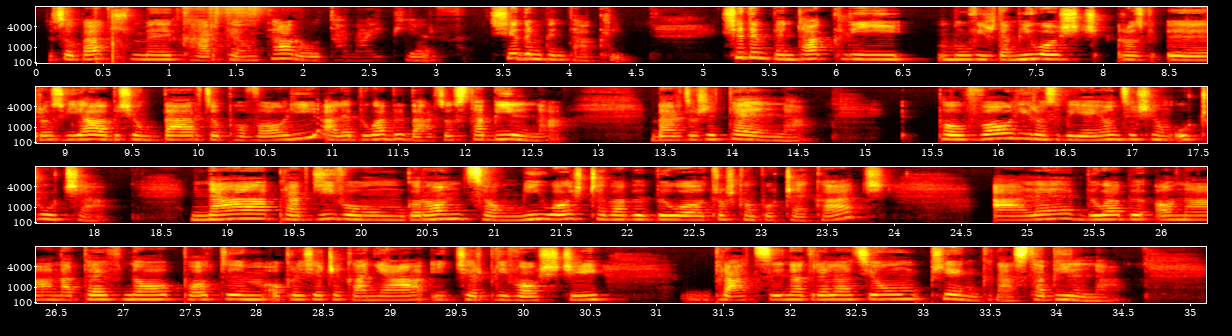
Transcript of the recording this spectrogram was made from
Zobaczmy kartę Tarota najpierw. Siedem pentakli. Siedem pentakli mówi, że ta miłość y, rozwijałaby się bardzo powoli, ale byłaby bardzo stabilna, bardzo rzetelna powoli rozwijające się uczucia. Na prawdziwą, gorącą miłość trzeba by było troszkę poczekać, ale byłaby ona na pewno po tym okresie czekania i cierpliwości pracy nad relacją piękna, stabilna.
